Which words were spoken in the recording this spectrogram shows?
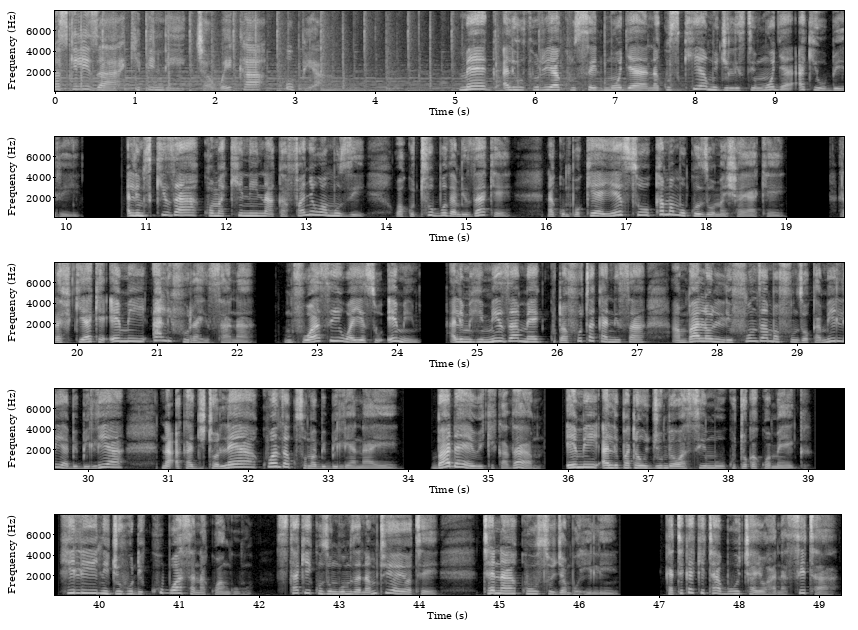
Unasikiliza kipindi cha Weka Upya. Meg alihudhuria crusade moja na kusikia mwinjilisti mmoja akihubiri. Alimsikiza kwa makini na akafanya uamuzi wa kutubu dhambi zake na kumpokea Yesu kama mwokozi wa maisha yake. Rafiki yake Emi alifurahi sana. Mfuasi wa Yesu Amy alimhimiza Meg kutafuta kanisa ambalo lilifunza mafunzo kamili ya Bibilia na akajitolea kuanza kusoma Bibilia naye. Baada ya wiki kadhaa, Amy alipata ujumbe wa simu kutoka kwa Meg. Hili ni juhudi kubwa sana kwangu. Sitaki kuzungumza na mtu yoyote tena kuhusu jambo hili. Katika kitabu cha Yohana 6,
